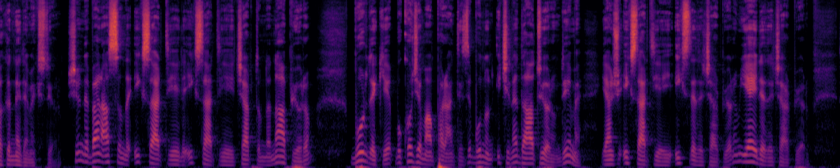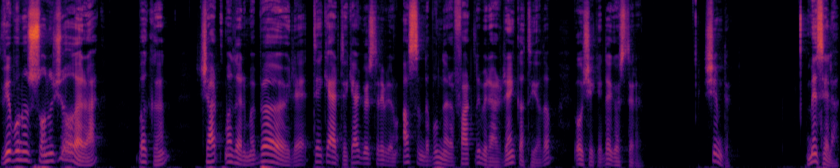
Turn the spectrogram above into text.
Bakın ne demek istiyorum. Şimdi ben aslında x artı y ile x artı y'yi çarptığımda ne yapıyorum? Buradaki bu kocaman parantezi bunun içine dağıtıyorum değil mi? Yani şu x artı y'yi x ile de çarpıyorum, y ile de çarpıyorum. Ve bunun sonucu olarak bakın çarpmalarımı böyle teker teker gösterebilirim. Aslında bunlara farklı birer renk atayalım ve o şekilde gösterelim. Şimdi mesela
